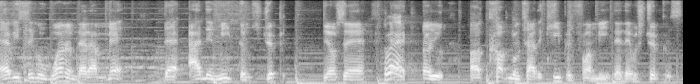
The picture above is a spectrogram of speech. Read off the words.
every single one of them that I met that I didn't meet them stripping. You know what I'm saying? Right. And I can tell you, a couple of them tried to keep it from me that they were strippers.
